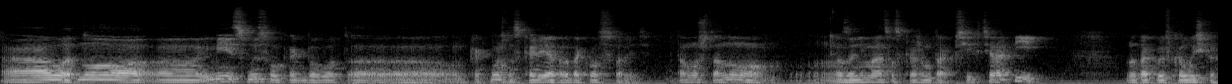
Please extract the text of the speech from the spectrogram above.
А, вот, но э, имеет смысл как бы вот э, как можно скорее от родаков свалить. Потому что, ну, заниматься, скажем так, психотерапией на такой, в кавычках,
